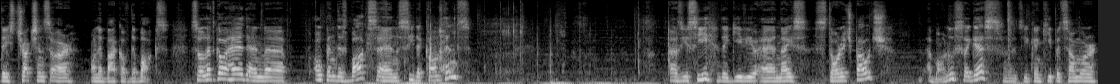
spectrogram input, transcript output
the instructions are on the back of the box. So let's go ahead and uh, open this box and see the contents. As you see, they give you a nice storage pouch, a bonus, I guess. You can keep it somewhere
